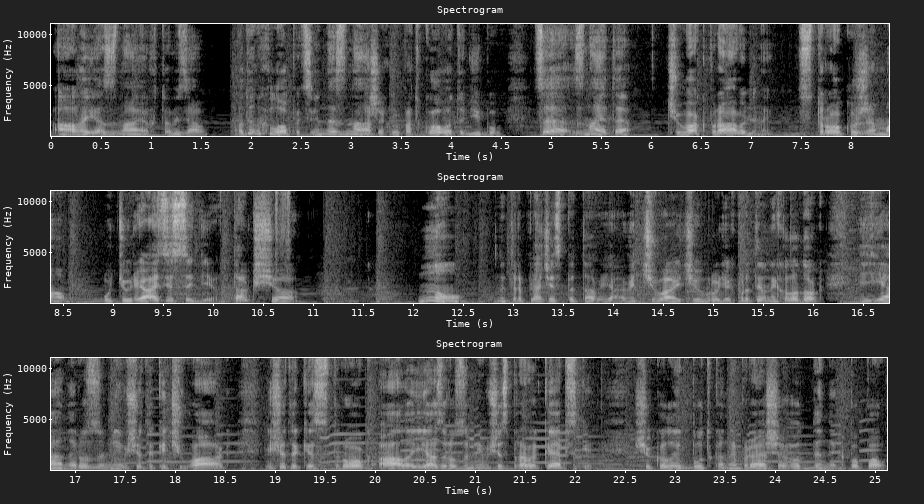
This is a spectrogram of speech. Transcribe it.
Але я знаю, хто взяв. Один хлопець, він не з наших випадково тоді був. Це, знаєте, чувак правильний, строк уже мав, у тюрязі сидів. Так що. Ну, нетерпляче спитав я, відчуваючи у грудях противний холодок. Я не розумів, що таке чувак і що таке строк, але я зрозумів, що справи кепські, що коли будка не бреше, годинник попав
